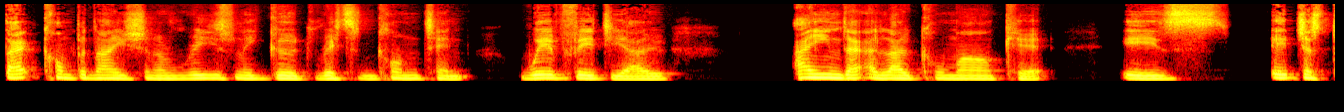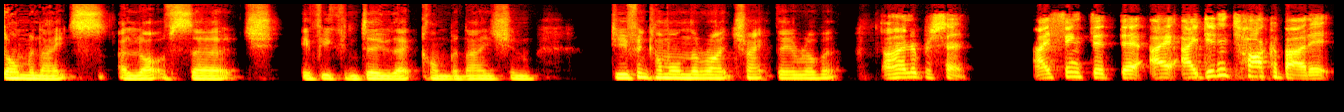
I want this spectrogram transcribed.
that combination of reasonably good written content with video aimed at a local market is it just dominates a lot of search if you can do that combination. Do you think I'm on the right track there, Robert? 100%. I think that the, I, I didn't talk about it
